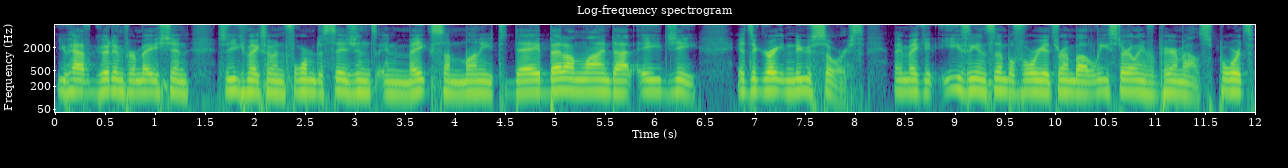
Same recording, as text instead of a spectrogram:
you have good information, so you can make some informed decisions and make some money today. BetOnline.ag. It's a great news source. They make it easy and simple for you. It's run by Lee Sterling from Paramount Sports.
